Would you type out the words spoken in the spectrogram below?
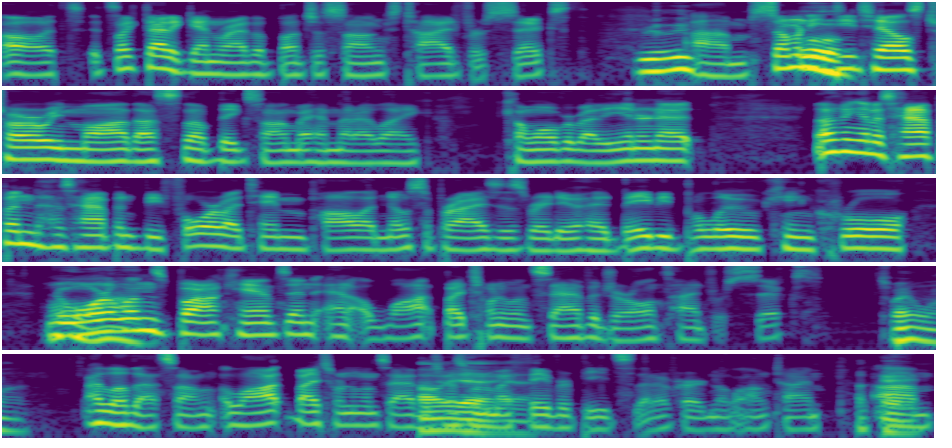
oh, it's it's like that again where I have a bunch of songs tied for sixth. Really? Um, so many Oh. details. Toro y Moi. That's the big song by him that I like. Come over by the internet. Nothing that has happened has happened before by Tame Impala. No surprises. Radiohead, Baby Blue, King Krule, New Oh, wow. Orleans, Brockhampton, and a lot by Twenty One Savage are all tied for six. 21. I love that song. A lot by Twenty One Savage. Oh, That's yeah, one of my yeah. favorite beats that I've heard in a long time. Okay. Um,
